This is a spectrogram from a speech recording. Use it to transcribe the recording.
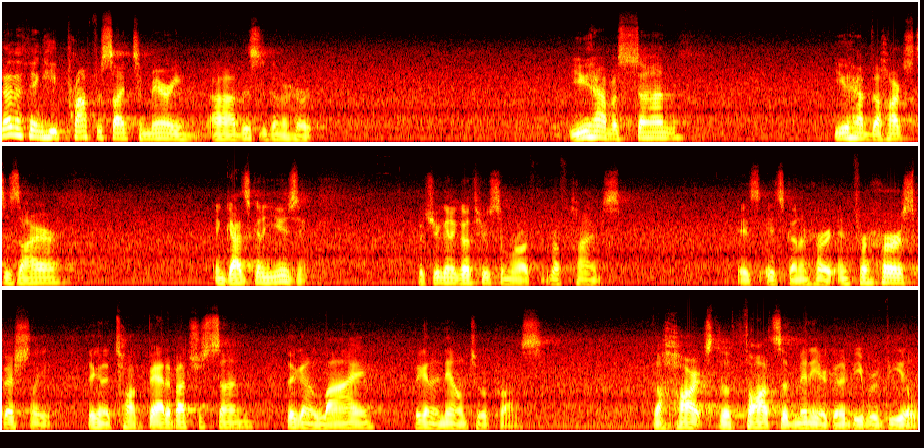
Another thing, he prophesied to Mary uh, this is going to hurt. You have a son, you have the heart's desire, and God's going to use it. But you're going to go through some rough, rough times. It's, it's going to hurt. And for her especially, they're going to talk bad about your son, they're going to lie, they're going to nail him to a cross. The hearts, the thoughts of many are going to be revealed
